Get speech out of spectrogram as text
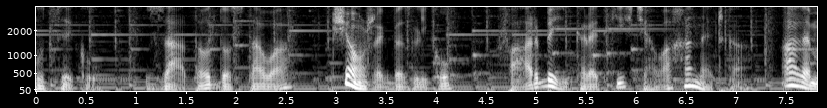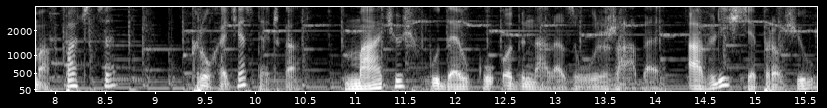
kucyku. Za to dostała książek bez liku. Farby i kredki chciała Haneczka, ale ma w paczce kruche ciasteczka. Maciuś w pudełku odnalazł żabę, a w liście prosił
